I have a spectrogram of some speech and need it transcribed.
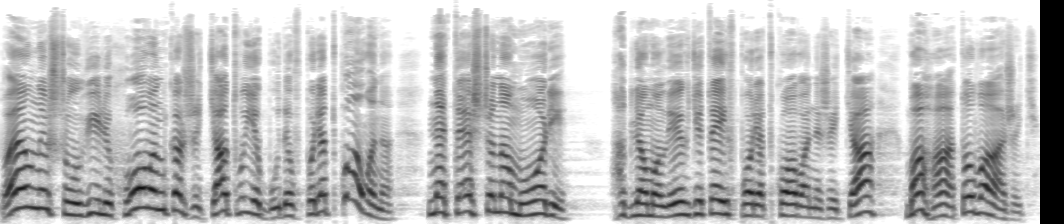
Певне, що у вілі хованка життя твоє буде впорядковане, не те, що на морі, а для малих дітей впорядковане життя багато важить.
